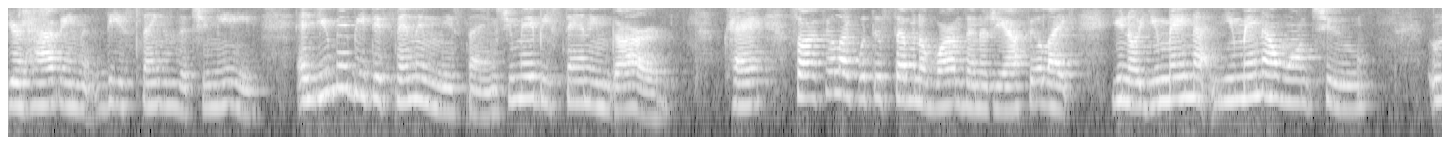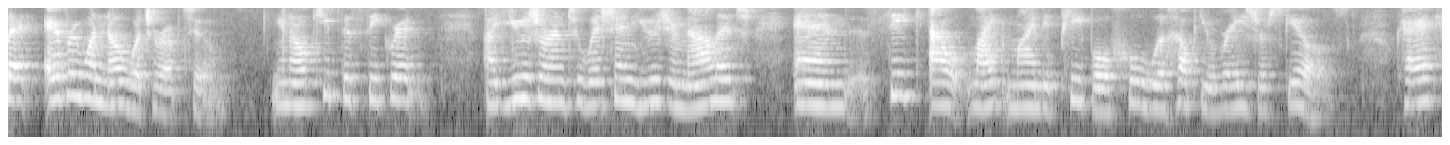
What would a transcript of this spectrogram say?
you're having these things that you need. And you may be defending these things. You may be standing guard. Okay. So I feel like with this seven of wands energy, I feel like, you know, you may not, you may not want to let everyone know what you're up to. You know, keep this secret. Uh, use your intuition, use your knowledge, and seek out like-minded people who will help you raise your skills okay?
